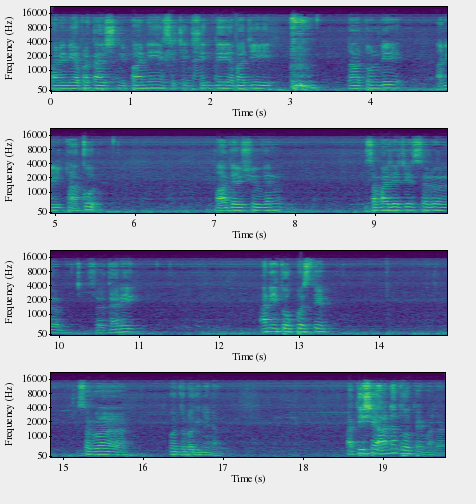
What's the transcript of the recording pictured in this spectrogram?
माननीय प्रकाश निपाने सचिन शिंदे अबाजी दातोंडे अनिल ठाकूर महादेव शिवगण समाजाचे सर्व सहकारी आणि इथं उपस्थित सर्व बंधू भगिनींना अतिशय आनंद होत आहे मला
